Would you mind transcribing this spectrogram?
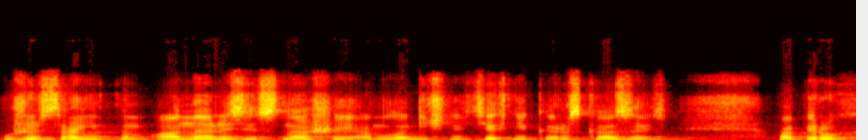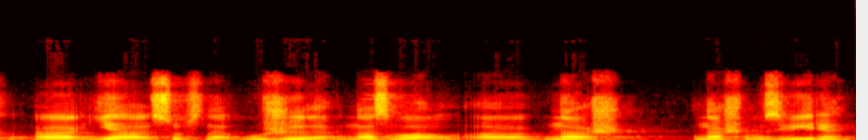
уже в сравнительном анализе с нашей аналогичной техникой рассказать. Во-первых, а, я, собственно, уже назвал а, наш, нашего зверя,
